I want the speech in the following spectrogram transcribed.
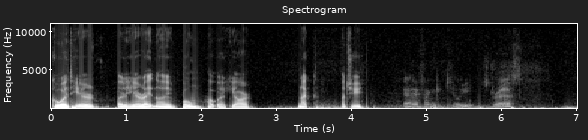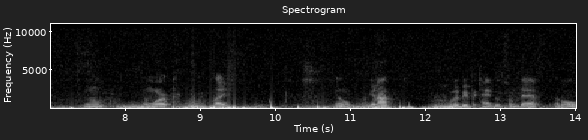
go out here, out of here right now. Boom, hot wake you are, nicked. That's you. Anything could kill you. Stress. You know, in work, life. You know, you're not going to be protected from death at all.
